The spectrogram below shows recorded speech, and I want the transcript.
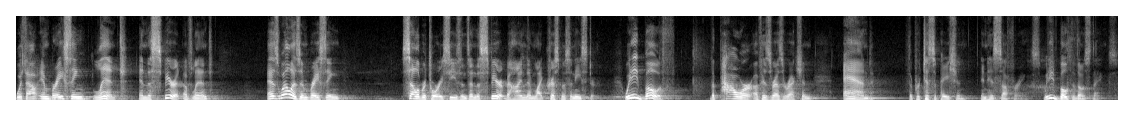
without embracing Lent and the spirit of Lent, as well as embracing celebratory seasons and the spirit behind them, like Christmas and Easter. We need both the power of his resurrection and the participation in his sufferings. We need both of those things.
